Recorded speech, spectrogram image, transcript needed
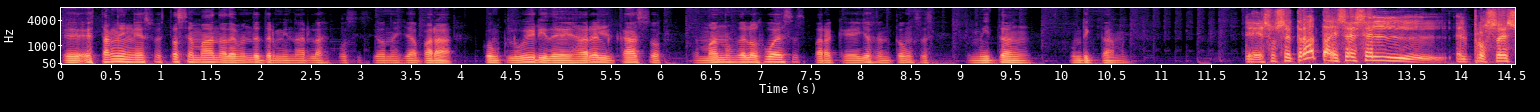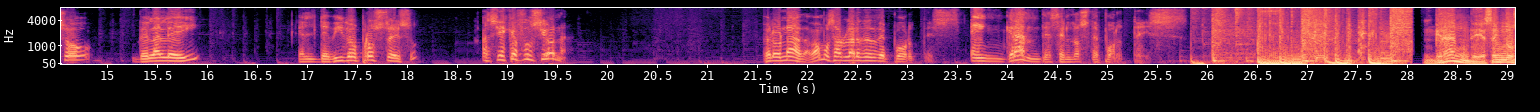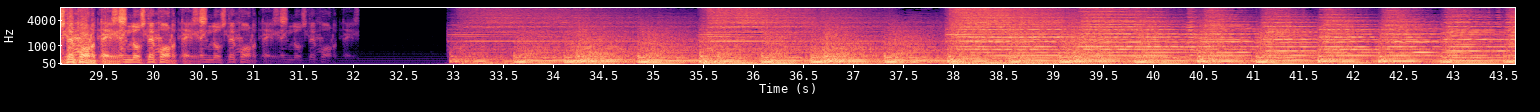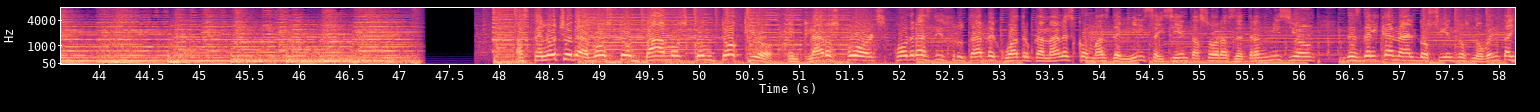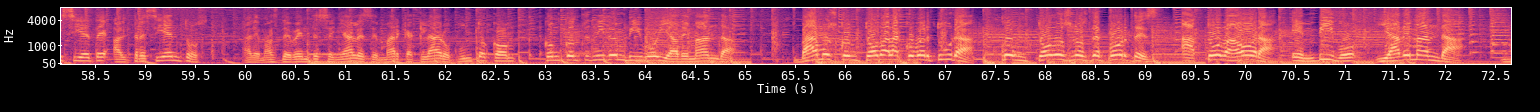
Eh, están en eso. Esta semana deben determinar las exposiciones ya para concluir y dejar el caso en manos de los jueces para que ellos entonces emitan un dictamen. De eso se trata, ese es el, el proceso de la ley, el debido proceso. Así es que funciona. Pero nada, vamos a hablar de deportes. En grandes en los deportes. Grandes en los deportes. En los deportes. En los deportes. Hasta el 8 de agosto vamos con Tokio. En Claro Sports podrás disfrutar de cuatro canales con más de 1600 horas de transmisión desde el canal 297 al 300. Además de 20 señales de marcaclaro.com con contenido en vivo y a demanda. Vamos con toda la cobertura, con todos los deportes, a toda hora, en vivo y a demanda.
